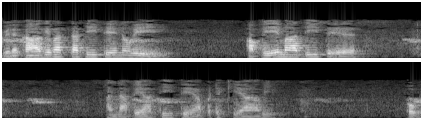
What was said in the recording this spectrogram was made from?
වෙන කාගේවත් අතීතය නොවේ. අපේම අතීතය අන්න අපේ අතීතය අපට කියාවි. ඔබ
